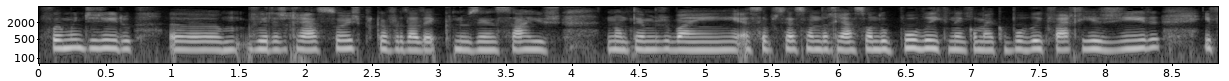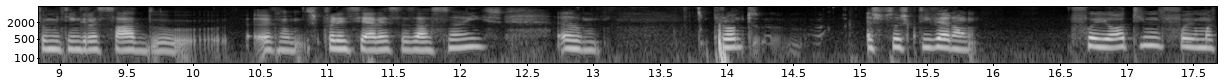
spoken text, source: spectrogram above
Foi muito giro uh, ver as reações, porque a verdade é que nos ensaios não temos bem essa percepção da reação do público, nem como é que o público vai reagir, e foi muito engraçado uh, experienciar essas ações. Uh, pronto, as pessoas que tiveram foi ótimo, foi uma,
